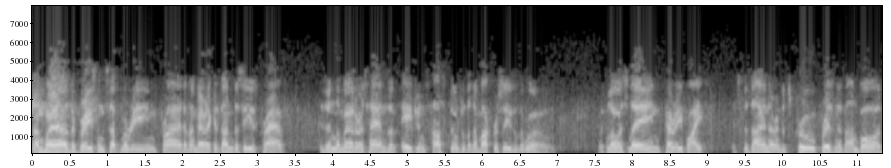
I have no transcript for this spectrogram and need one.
Somewhere, the Grayson submarine, pride of America's underseas craft, is in the murderous hands of agents hostile to the democracies of the world. With Lois Lane, Perry White, its designer, and its crew prisoners on board,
